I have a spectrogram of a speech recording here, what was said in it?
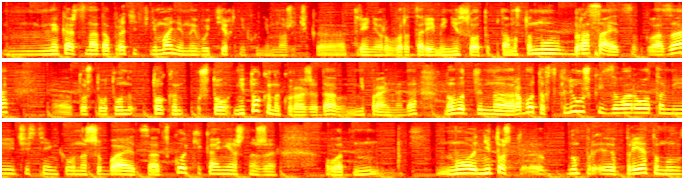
мне кажется, надо обратить внимание на его технику немножечко тренеру вратарей Миннесоты. Потому что, ну, бросается в глаза э, то, что вот он только, что не только на кураже, да, неправильно, да, но вот именно работа с клюшкой за воротами частенько он ошибается, отскоки, конечно же, вот, но не то, что, э, ну, при, э, при этом он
